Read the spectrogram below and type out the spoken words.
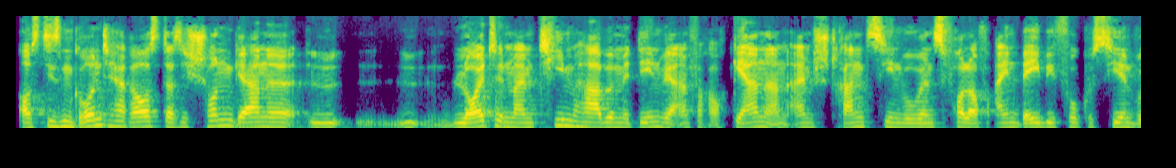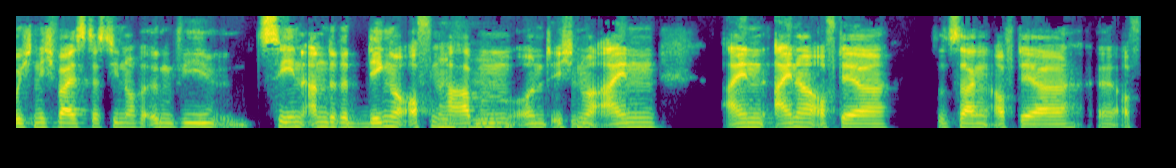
Aus diesem Grund heraus, dass ich schon gerne Leute in meinem Team habe, mit denen wir einfach auch gerne an einem Strang ziehen, wo wir uns voll auf ein Baby fokussieren, wo ich nicht weiß, dass die noch irgendwie zehn andere Dinge offen Mhm. haben und ich Mhm. nur ein, ein, einer auf der sozusagen auf der äh, auf,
